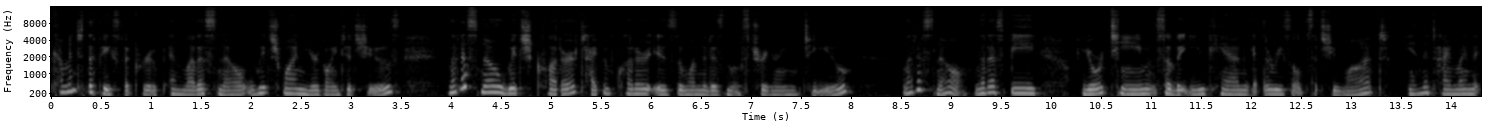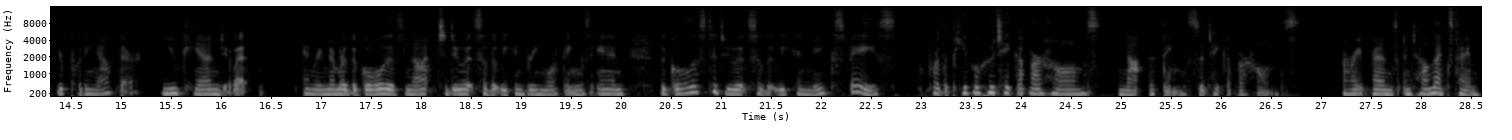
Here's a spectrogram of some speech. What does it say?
come into the Facebook group and let us know which one you're going to choose. Let us know which clutter, type of clutter, is the one that is most triggering to you. Let us know. Let us be your team so that you can get the results that you want in the timeline that you're putting out there. You can do it. And remember, the goal is not to do it so that we can bring more things in. The goal is to do it so that we can make space for the people who take up our homes, not the things that take up our homes. All right, friends, until next time,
